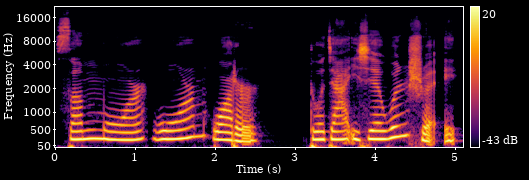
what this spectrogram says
some more warm water. 多加一些温水。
